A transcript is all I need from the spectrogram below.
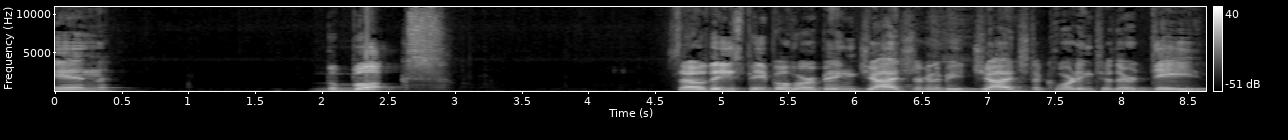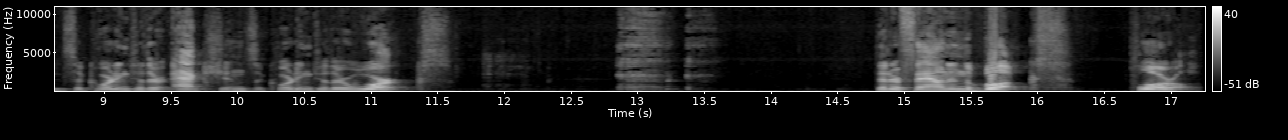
in the books. So these people who are being judged are going to be judged according to their deeds, according to their actions, according to their works. that are found in the books, plural.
